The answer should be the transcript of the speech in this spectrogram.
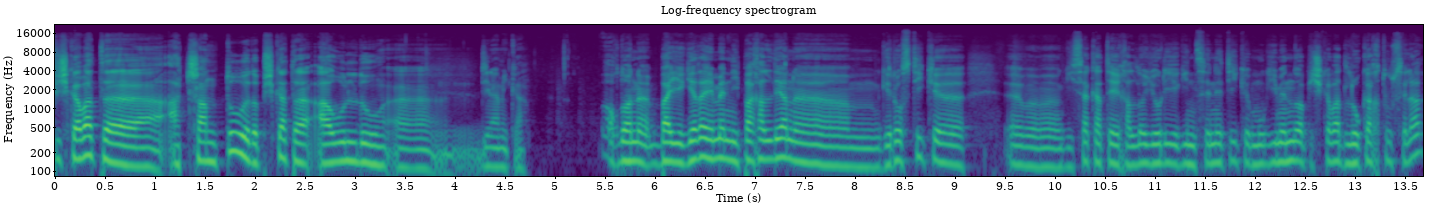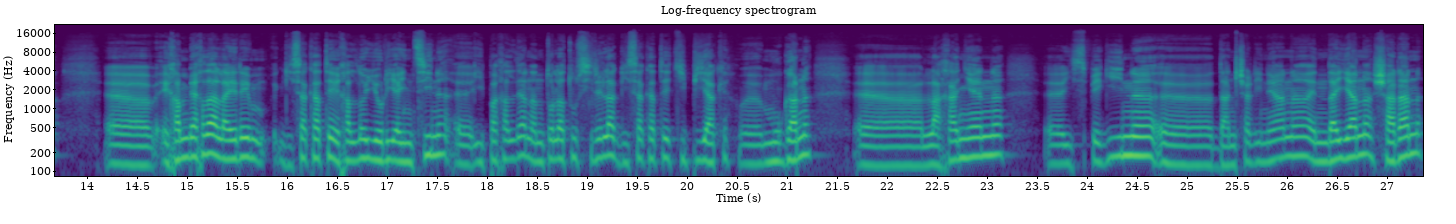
pixka bat uh, atxantu edo pixka bat ahuldu uh, dinamika? Orduan, bai egia da hemen iparaldean uh, geroztik uh, gizakate erraldoi hori egin zenetik mugimendua pixka bat lokartu zela. Uh, Egan behar da, la ere gizakate erraldoi hori aintzin, uh, iparaldean antolatu zirela gizakate tipiak uh, mugan, uh, lagainen, uh, izpegin, uh, dantxarinean, endaian, saran,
